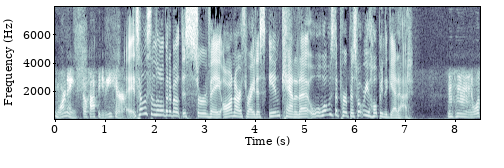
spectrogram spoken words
morning. So happy to be here. Tell us a little bit about this survey on arthritis in Canada. What was the purpose? What were you hoping to get at? Mm-hmm. Well,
